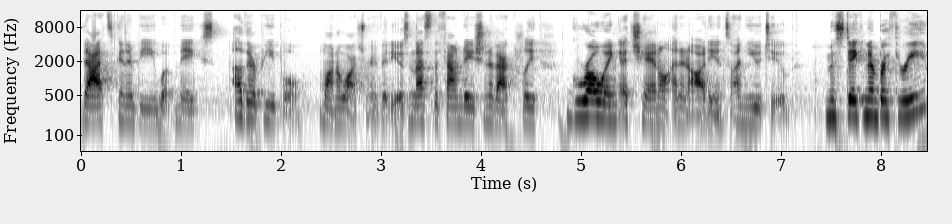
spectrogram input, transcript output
that's going to be what makes other people want to watch my videos. And that's the foundation of actually growing a channel and an audience on YouTube. Mistake number three,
